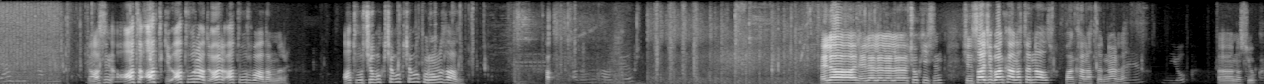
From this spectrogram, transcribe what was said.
Ben bunu Yasin at at at vur at, at vur bu adamları. At vur çabuk çabuk çabuk vurmamız lazım. adamını kaldırıyor. Helal helal helal helal çok iyisin. Şimdi sadece banka anahtarını al. Banka anahtarı nerede? Yok. Aa, nasıl yok?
